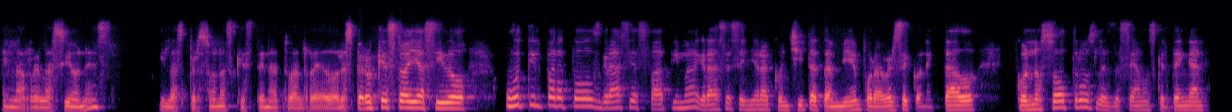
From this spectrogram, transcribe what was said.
en las relaciones y las personas que estén a tu alrededor. Espero que esto haya sido útil para todos. Gracias, Fátima. Gracias, señora Conchita, también por haberse conectado con nosotros. Les deseamos que tengan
